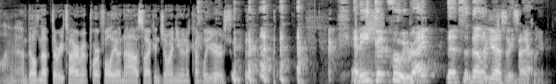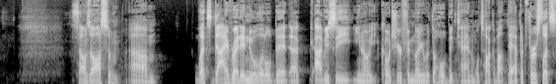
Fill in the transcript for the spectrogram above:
I'm building up the retirement portfolio now so I can join you in a couple years. and eat good food, right? That's another. Yes, exactly. Sounds awesome. Um, let's dive right into a little bit. Uh, obviously, you know, Coach, you're familiar with the whole Big Ten. We'll talk about that, but first, let's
